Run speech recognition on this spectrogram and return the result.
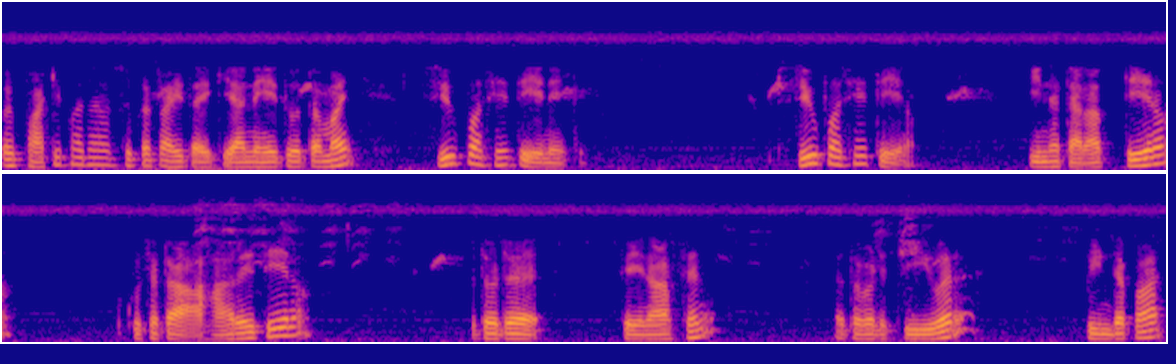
ওই පටිපදා සුඛ සහිතයි කියන්නේ හේතුව තමයි සිව්පසේ තියෙන එක. සිව්පසේ තියෙනවා. ඉන්න තැනක් තියෙනවා. කුසට ආහාරය තියෙනවා. එතකොට සේනාසන, එතකොට චීවර, පිණ්ඩපාත,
